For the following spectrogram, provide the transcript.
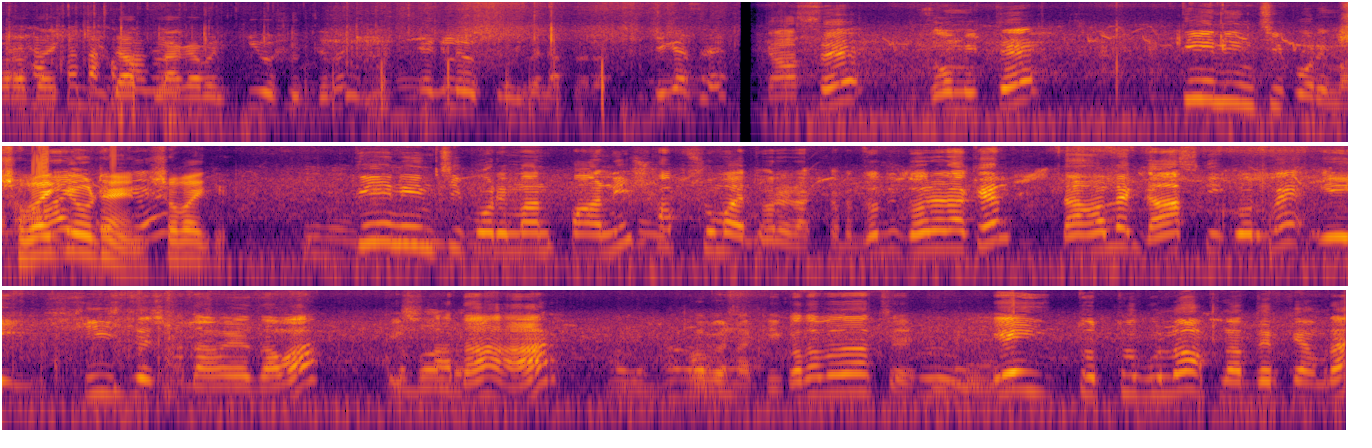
করা যায় কি জাত লাগাবেন কি ওষুধ দেবেন এগুলো একটু নেবেন আপনারা। ঠিক আছে? গাছে জমিতে তিন ইঞ্চি পরিমাণ। সবাইকে আড়াই সবাইকে। তিন ইঞ্চি পরিমাণ পানি সব সময় ধরে রাখতে হবে। যদি ধরে রাখেন তাহলে গাছ কি করবে? এই শীষ যে সাদা হয়ে যাওয়া এই সাদা আর হবে না। কি কথা বোঝা যাচ্ছে? এই তথ্যগুলো আপনাদেরকে আমরা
